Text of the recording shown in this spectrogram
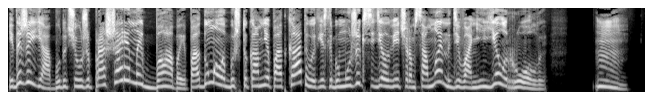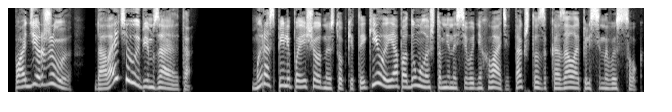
И даже я, будучи уже прошаренной бабой, подумала бы, что ко мне подкатывают, если бы мужик сидел вечером со мной на диване и ел роллы. Ммм, «Поддерживаю. Давайте выпьем за это». Мы распили по еще одной стопке текилы, и я подумала, что мне на сегодня хватит, так что заказала апельсиновый сок.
